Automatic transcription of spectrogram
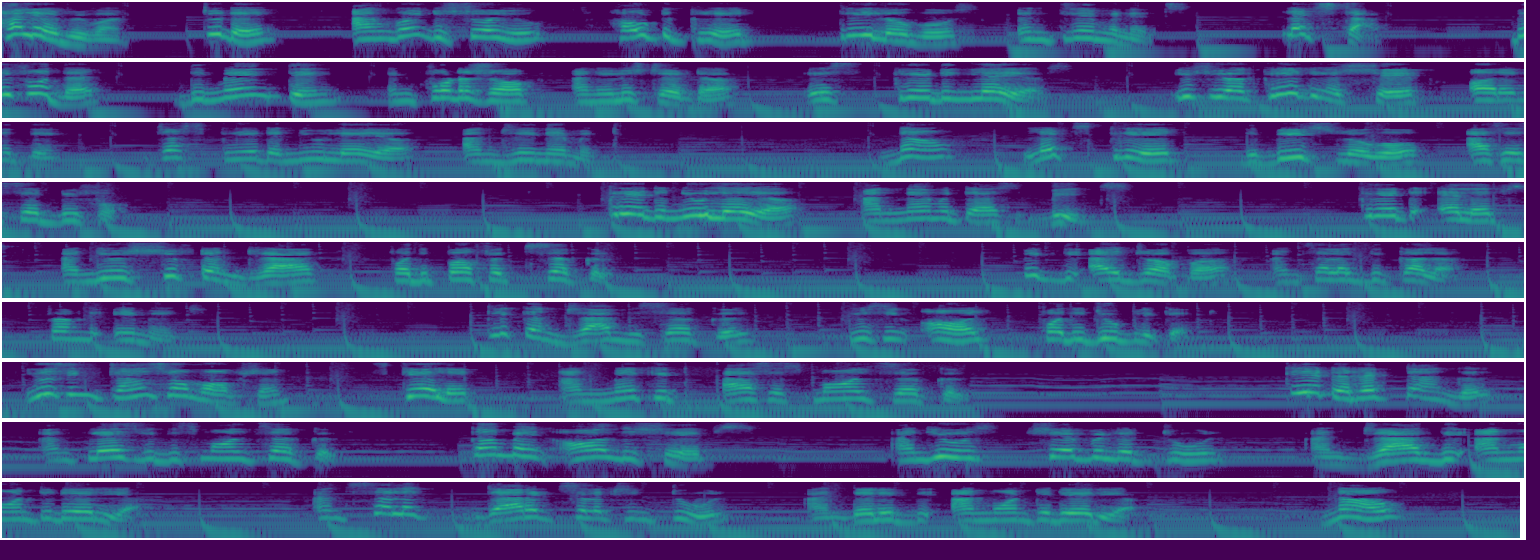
Hello everyone. Today I'm going to show you how to create three logos in 3 minutes. Let's start. Before that, the main thing in Photoshop and Illustrator is creating layers. If you are creating a shape or anything, just create a new layer and rename it. Now let's create the Beats logo as I said before. Create a new layer and name it as Beats. Create ellipse and use shift and drag for the perfect circle. Pick the eyedropper and select the color from the image. Click and drag the circle using Alt for the duplicate. Using transform option, scale it and make it as a small circle. Create a rectangle and place with the small circle. Combine all the shapes and use shape builder tool and drag the unwanted area and select direct selection tool and delete the unwanted area. Now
